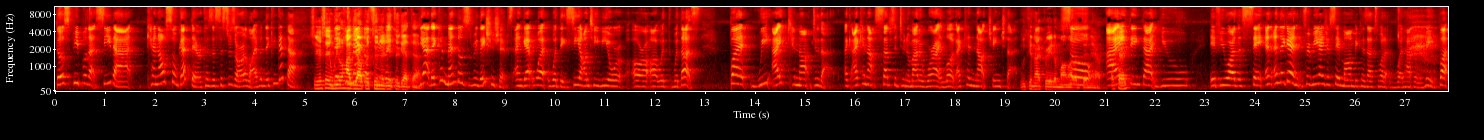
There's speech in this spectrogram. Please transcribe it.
those people that see that can also get there because the sisters are alive and they can get that. So you're saying we They don't have the opportunity to get that? Yeah, they can mend those relationships and get what what they see on TV or or uh, with with us. But we, I cannot do that. Like I cannot substitute no matter where I look. I cannot change that. We cannot create a mom out of So thin air. I Okay. think that you, if you are the same, and, and again, for me, I just say mom because that's what what happened with me. But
